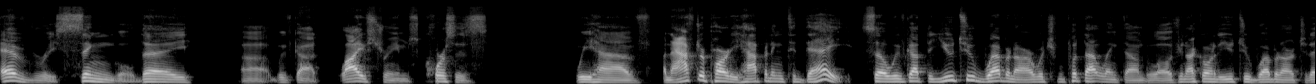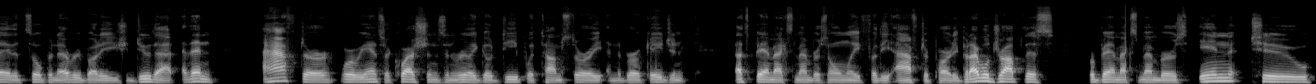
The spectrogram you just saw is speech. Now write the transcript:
every single day. Uh, we've got live streams, courses. We have an after party happening today. So we've got the YouTube webinar, which we'll put that link down below. If you're not going to the YouTube webinar today, that's open to everybody. You should do that. And then after where we answer questions and really go deep with Tom Storey and the broke agent. That's BAMX members only for the after party. But I will drop this for BAMX members into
